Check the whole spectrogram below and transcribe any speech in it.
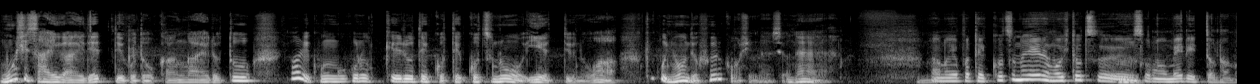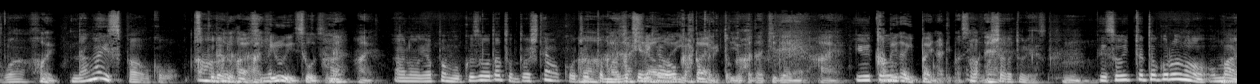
もし災害でっていうことを考えると、やはり今後この軽量鉄骨、鉄骨の家っていうのは、結構日本では増えるかもしれないですよね。あのやっぱ鉄骨の家でもう一つ、そのメリットなのは、はい、長いスパをこう作れるんですね。はいはい、広い、そうですね。はい。あのやっぱ木造だとどうしてもこうちょっと間仕切りが多かったりとか。いう形で、はい。いうと壁がいっぱいになりますよね。おっしゃる通りです。うん、でそういったところの、まあ、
